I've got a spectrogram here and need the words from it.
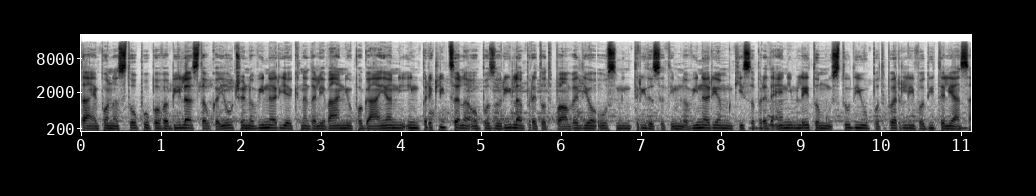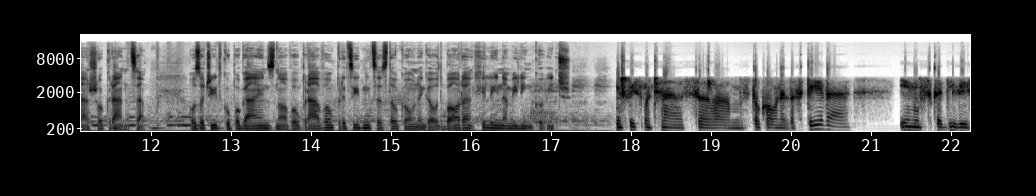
Ta je po nastopu povabila stavkajoče novinarje k nadaljevanju pogajanj in preklicala opozorila pred odpovedjo 38 novinarjem, ki so pred enim letom v studiu podprli voditelja Sašo Kranca. O začetku pogajanj z novo upravo predsednica stavkovnega odbora Helena Milinkovič. Šli smo čez um, stavkovne zahteve in uskladili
